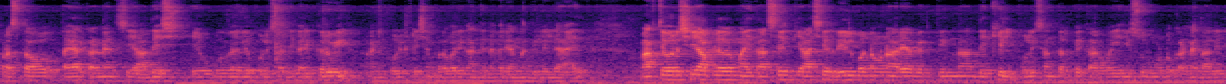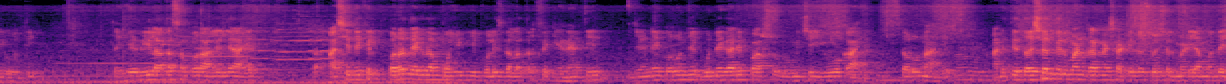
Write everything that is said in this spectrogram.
प्रस्ताव तयार करण्याचे आदेश हे उपविभागीय पोलीस अधिकारी करवी आणि पोलीस स्टेशन प्रभारी गांधीनगर यांना दिलेले आहेत. मागच्या वर्षी आपल्याला माहीत असेल की असे रील बनवणाऱ्या व्यक्तींना देखील पोलिसांतर्फे कारवाई ही सुमोटो करण्यात आलेली होती. तर हे रील आता समोर आलेले आहेत. तर अशी देखील परत एकदा मोहीम ही पोलीस दलातर्फे घेण्यात येईल. जेणेकरून जे गुन्हेगारी पार्श्वभूमीचे युवक आहेत तरुण आहेत आणि ते दहशत निर्माण करण्यासाठी जर सोशल मीडियामध्ये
